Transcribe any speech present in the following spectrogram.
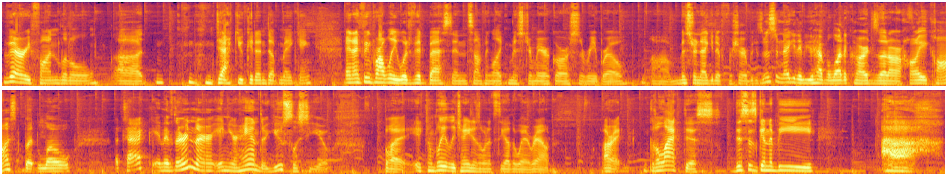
Very fun little uh, deck you could end up making. And I think probably would fit best in something like Mr. Miracle or Cerebro. Um, Mr. Negative for sure, because Mr. Negative you have a lot of cards that are high cost but low attack, and if they're in there in your hand, they're useless to you. But it completely changes when it's the other way around. Alright, Galactus. This is gonna be... Ah,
